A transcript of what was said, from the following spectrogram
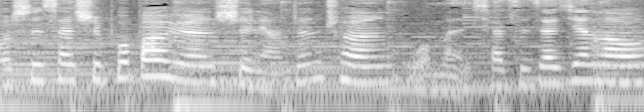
我是赛事播报员是梁真纯，我们下次再见喽。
